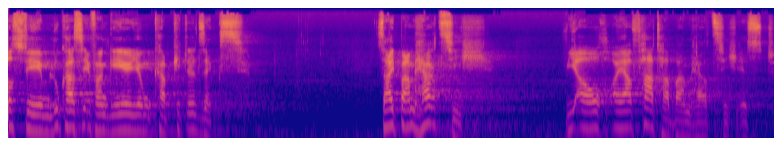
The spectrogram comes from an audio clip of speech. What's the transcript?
Aus dem Lukasevangelium Kapitel 6. Seid barmherzig, wie auch euer Vater barmherzig ist.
